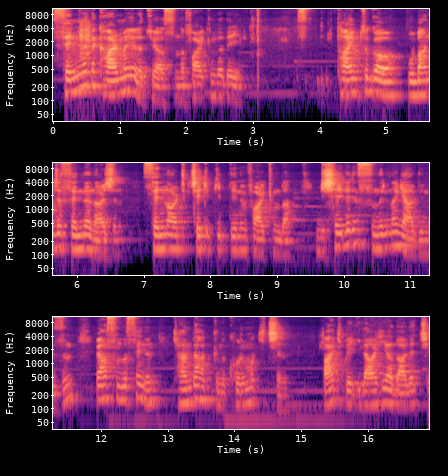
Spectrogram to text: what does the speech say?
Seninle de karma yaratıyor aslında farkında değil. Time to go. Bu bence senin enerjin. Senin artık çekip gittiğinin farkında. Bir şeylerin sınırına geldiğinizin ve aslında senin kendi hakkını korumak için belki de ilahi adalet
